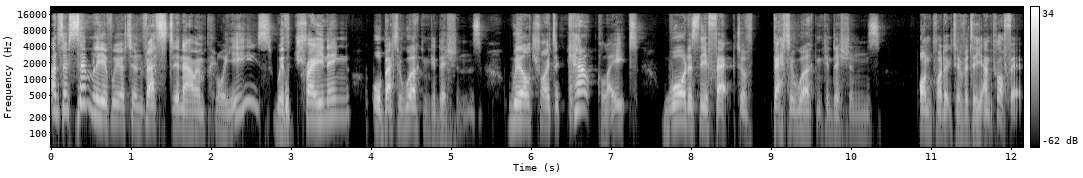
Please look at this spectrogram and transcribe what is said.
And so, similarly, if we are to invest in our employees with training or better working conditions, we'll try to calculate what is the effect of better working conditions on productivity and profit.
